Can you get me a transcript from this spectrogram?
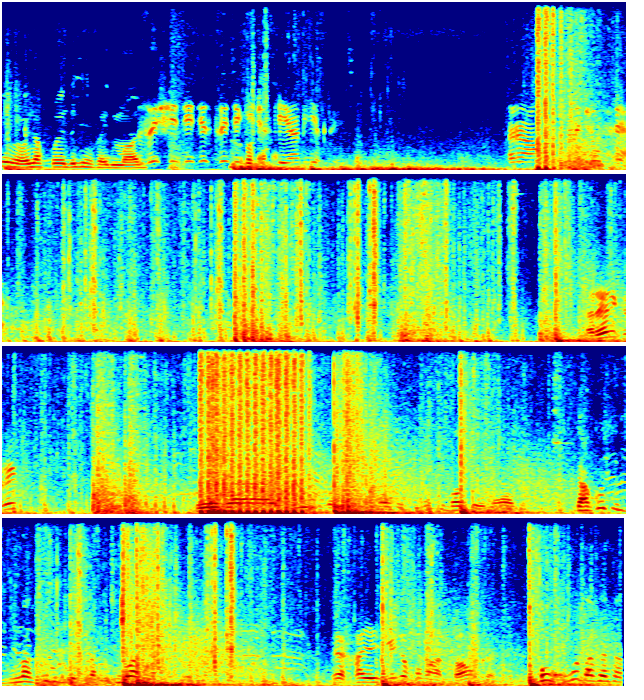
Kimi oynap koyduğum kaydım abi. Защитите стратегические объекты. Раунд начался. Рык, рык. Какой ты нахуй блядь, нахуй. Э, хай, не идёт у нас, баунка. Хуй, хуй, так это.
